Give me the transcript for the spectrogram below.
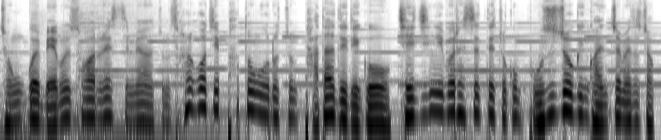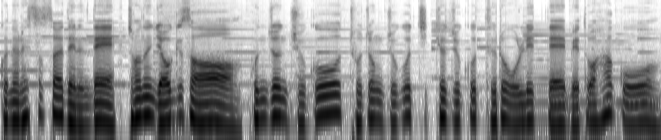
정부의 매물 소화를 했으면 좀 설거지 파동으로 좀 받아들이고 재진입을 했을 때 조금 보수적인 관점에서 접근을 했었어야 되는데 저는 여기서 본전 주고 조정 주고 지켜주고 들어 올릴 때 매도하고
